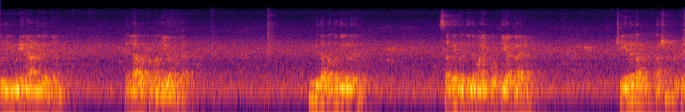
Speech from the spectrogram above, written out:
ഒരു യൂണിയനാണ് എന്ന് എല്ലാവർക്കും അറിയാവുന്നതാണ്. വിവിധ പദ്ധതികൾ സമയബന്ധിതമായി പൂർത്തിയാക്കാനും ക്ഷീര കർ- കർഷകർക്ക്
